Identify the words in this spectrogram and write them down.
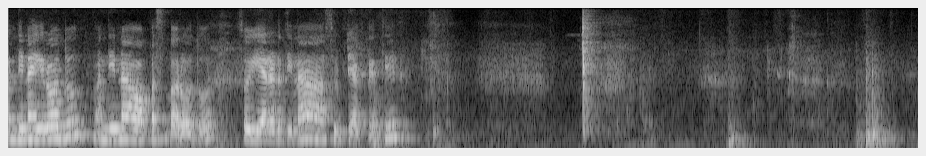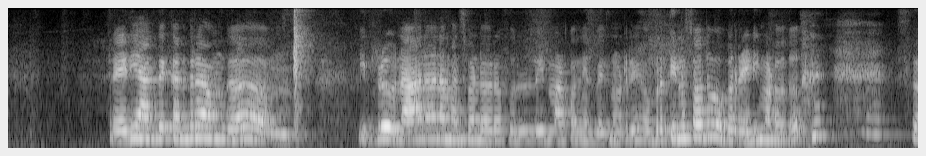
ಒಂದಿನ ಇರೋದು, ಒಂದಿನ ವಾಪಸ್ ಬರೋದು. ಸೊ ಎರಡು ದಿನ ಸುಟ್ಟಿ ಆಗ್ತೈತಿ. ರೆಡಿ ಆಗ್ಬೇಕಂದ್ರೆ ಅವಂಗ ಇಬ್ಬರು ನಾನು ನಮ್ಮ ಹಸ್ಬೆಂಡ್ ಅವರು ಫುಲ್ ಇದು ಮಾಡ್ಕೊಂಡು ನಿಲ್ಬೇಕು ನೋಡ್ರಿ. ಒಬ್ರು ತಿನ್ನಿಸೋದು ಒಬ್ರು ರೆಡಿ ಮಾಡೋದು. ಸೊ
